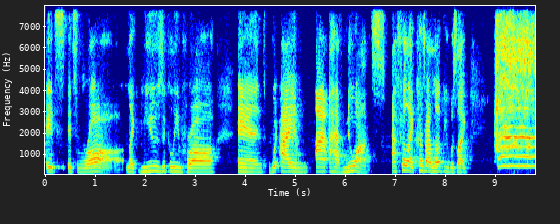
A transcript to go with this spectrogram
it's it's raw, like musically raw, and I am I, I have nuance. I feel like "Cuz I Love You" was like ah,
